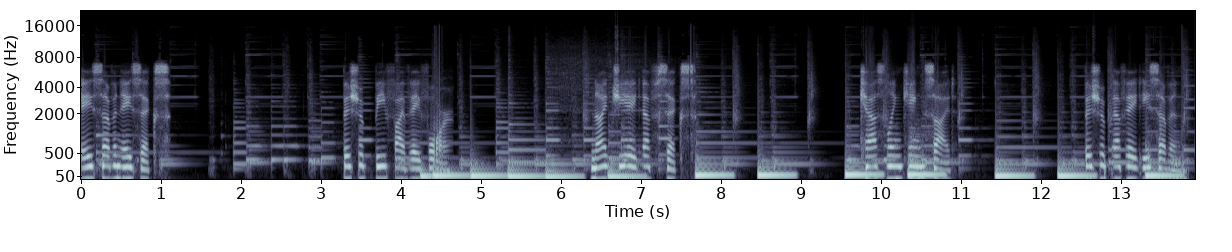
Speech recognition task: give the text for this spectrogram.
a7 a6 Bishop b5 a4 Knight g8 f6 Castling king side Bishop f8 e7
